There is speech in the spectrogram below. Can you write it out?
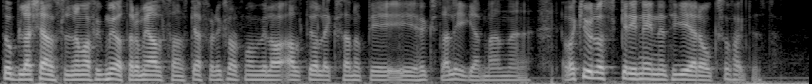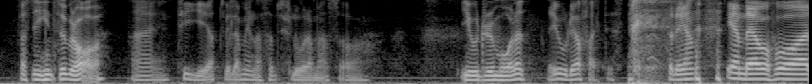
dubbla känslor när man fick möta dem i Allsvenskan. För det är klart man vill ha, alltid ha Leksand upp i, i högsta ligan. Men eh, det var kul att skrinna in i Tegera också faktiskt. Fast det gick inte så bra va? Nej, 10-1 vill jag minnas att vi förlorade med så... Gjorde du målet? Det gjorde jag faktiskt. Så det en, enda jag var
